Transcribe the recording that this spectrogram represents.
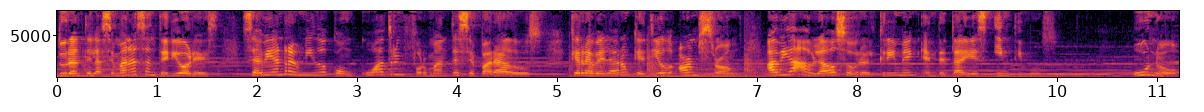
Durante las semanas anteriores, se habían reunido con cuatro informantes separados que revelaron que Deal Armstrong había hablado sobre el crimen en detalles íntimos. Uno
